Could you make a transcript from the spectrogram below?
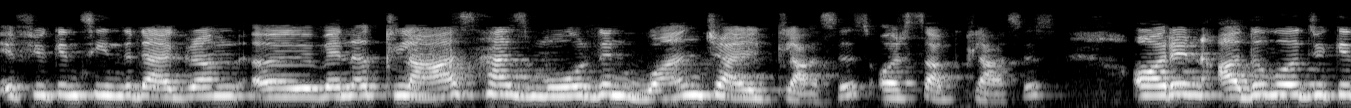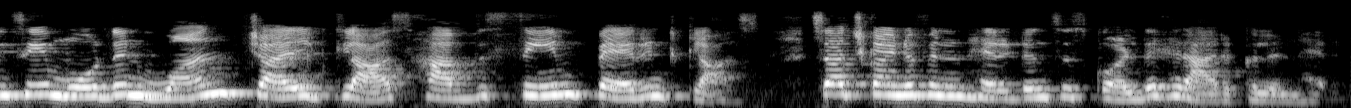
if you can see in the diagram, uh, when a class has more than one child classes or subclasses, or in other words, you can say more than one child class have the same parent class. Such kind of an inheritance is called the hierarchical inheritance.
